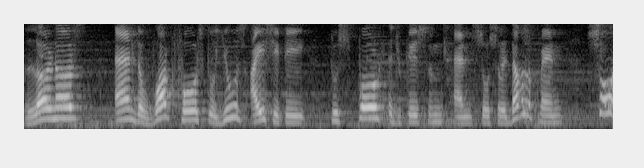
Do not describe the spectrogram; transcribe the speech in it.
learners and the workforce to use ICT to support education and social development so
